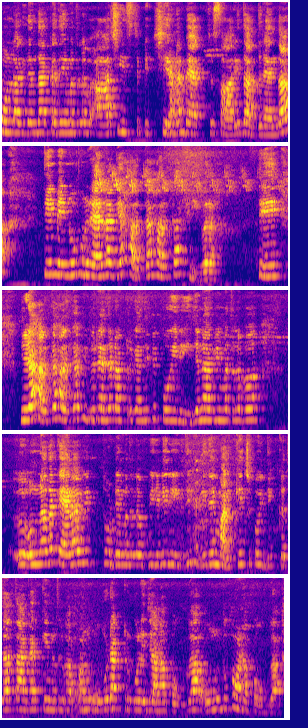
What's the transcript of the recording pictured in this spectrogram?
ਹੋਣ ਲੱਗ ਜਾਂਦਾ, ਕਦੇ ਮਤਲਬ ਆ ਚੀਜ਼ 'ਚ ਪਿੱਛੇ, ਹਨਾ ਬੈਕ 'ਚ ਸਾਰੇ ਦਰਦ ਰਹਿੰਦਾ। ਤੇ ਮੈਨੂੰ ਹੁਣ ਰਹਿਣ ਲੱਗ ਗਿਆ ਹਲਕਾ ਹਲਕਾ ਫੀਵਰ ਤੇ ਜਿਹੜਾ ਹਲਕਾ ਹਲਕਾ ਫੀਵਰ ਰਹਿੰਦਾ ਡਾਕਟਰ ਕਹਿੰਦੇ ਵੀ ਕੋਈ ਰੀਜ਼ਨ ਆ ਵੀ ਮਤਲਬ, ਅਹ ਉਹਨਾਂ ਦਾ ਕਹਿਣਾ ਵੀ ਤੁਹਾਡੇ ਮਤਲਬ ਵੀ ਜਿਹੜੀ ਰੀੜ ਦੀ ਹੱਡੀ ਦੇ ਮਣਕੇ 'ਚ ਕੋਈ ਦਿੱਕਤ ਆ, ਤਾਂ ਕਰਕੇ ਮਤਲਬ ਆਪਾਂ ਨੂੰ ਉਹ ਡਾਕਟਰ ਕੋਲੇ ਜਾਣਾ ਪਊਗਾ, ਉਹਨੂੰ ਦਿਖਾਉਣਾ ਪਊਗਾ।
